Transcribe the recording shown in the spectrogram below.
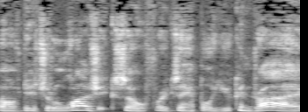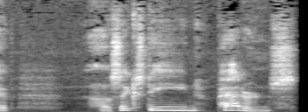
of digital logic. So for example, you can drive uh, 16 patterns,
